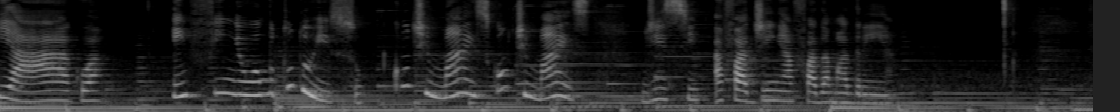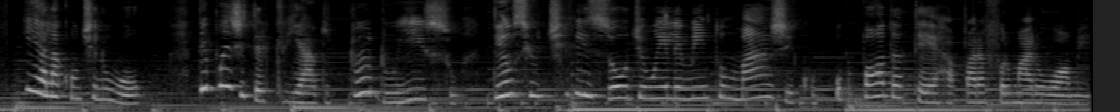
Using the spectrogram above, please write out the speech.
e a água. Enfim, eu amo tudo isso. Conte mais, conte mais, disse a fadinha à fada madrinha. E ela continuou: Depois de ter criado tudo isso, Deus se utilizou de um elemento mágico, o pó da terra, para formar o homem.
